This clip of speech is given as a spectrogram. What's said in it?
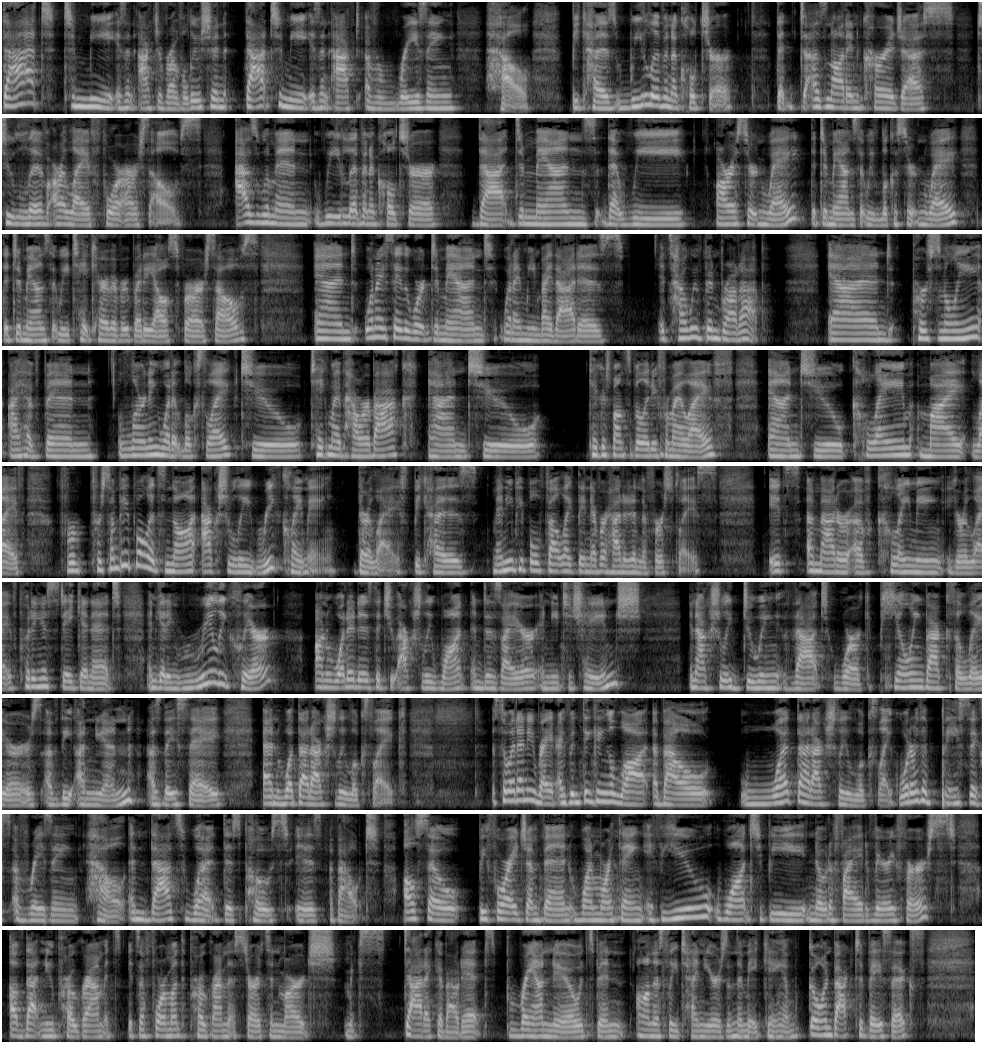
that to me is an act of revolution. That to me is an act of raising hell because we live in a culture that does not encourage us to live our life for ourselves. As women, we live in a culture that demands that we are a certain way, that demands that we look a certain way, that demands that we take care of everybody else for ourselves. And when I say the word demand, what I mean by that is it's how we've been brought up. And personally, I have been learning what it looks like to take my power back and to take responsibility for my life and to claim my life. For, for some people, it's not actually reclaiming their life because many people felt like they never had it in the first place. It's a matter of claiming your life, putting a stake in it and getting really clear on what it is that you actually want and desire and need to change and actually doing that work, peeling back the layers of the onion, as they say, and what that actually looks like. So at any rate, I've been thinking a lot about what that actually looks like. What are the basics of raising hell? And that's what this post is about. Also, before I jump in, one more thing. If you want to be notified very first of that new program, it's, it's a four month program that starts in March. I'm ecstatic about it. It's brand new. It's been honestly 10 years in the making. I'm going back to basics.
